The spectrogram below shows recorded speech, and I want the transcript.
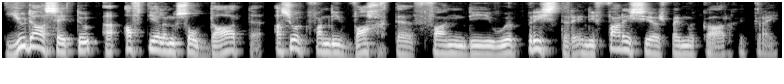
Judas het toe 'n afdeling soldate, asook van die wagte van die hoëpriester en die fariseërs bymekaar gekry.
